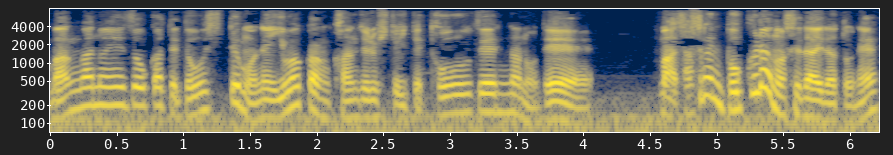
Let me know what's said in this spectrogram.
漫画の映像化ってどうしてもね、違和感感じる人いて当然なので、まあさすがに僕らの世代だとね、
